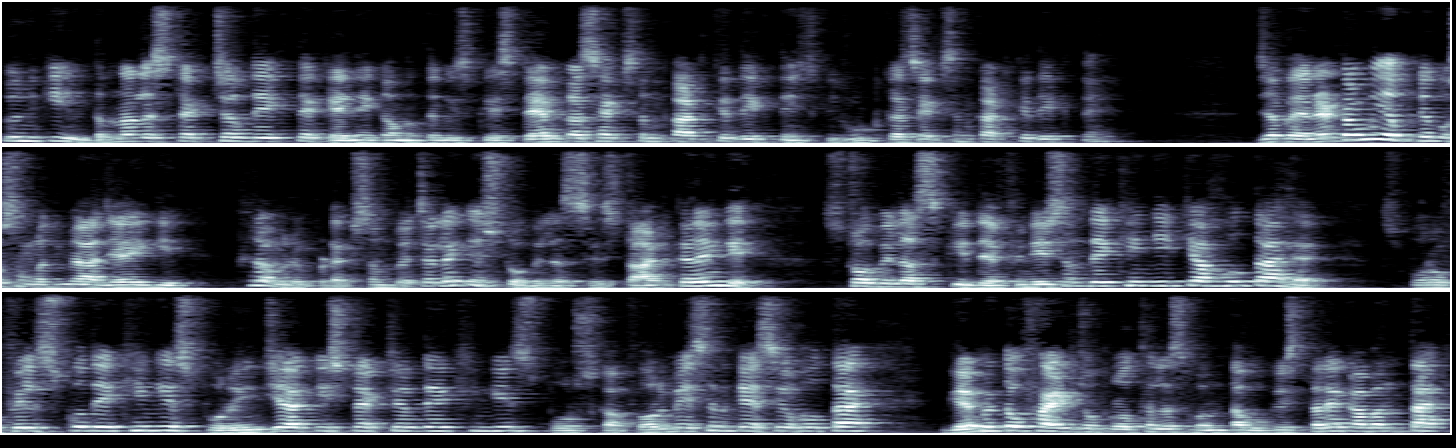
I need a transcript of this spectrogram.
तो इनकी इंटरनल स्ट्रक्चर देखते हैं, कहने का मतलब इसके स्टेम का सेक्शन काट के देखते हैं, इसकी रूट का सेक्शन काट के देखते हैं। जब एनाटॉमी अपने को समझ में आ जाएगी, फिर हम रिप्रोडक्शन पे चलेंगे स्टोबिलस से स्टार्ट करेंगे। स्टोबिलस की डेफिनेशन देखेंगे, क्या होता है? स्पोरोफिल्स को देखेंगे स्पोरेंजिया की स्ट्रक्चर देखेंगे स्पोर्स का फॉर्मेशन कैसे होता है? गेमेटोफाइट जो प्रोथलस बनता है, वो किस तरह का बनता है?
